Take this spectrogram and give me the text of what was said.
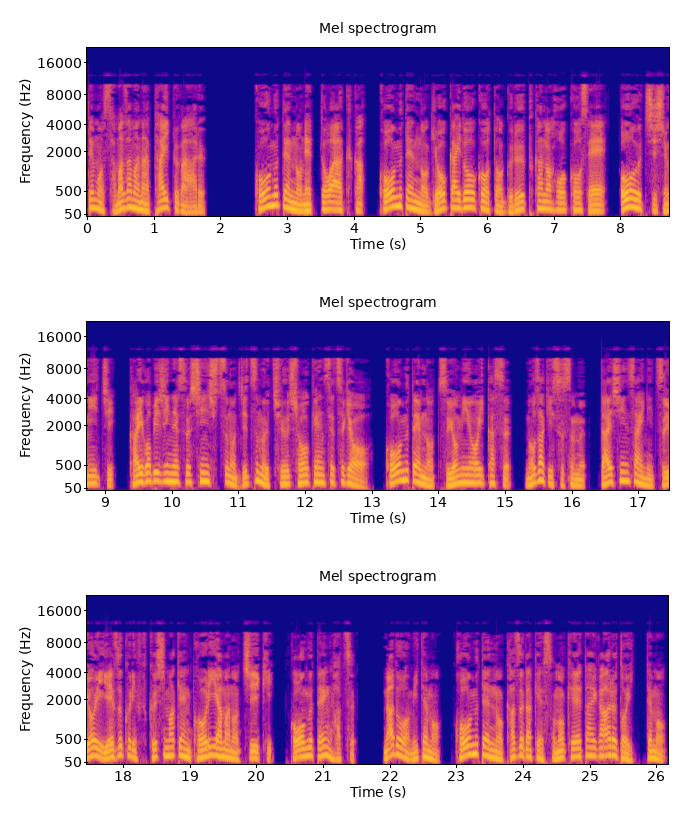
ても様々なタイプがある。工務店のネットワーク化、工務店の業界動向とグループ化の方向性、大内俊一、介護ビジネス進出の実務中小建設業、工務店の強みを生かす、野崎進む、大震災に強い家づくり福島県郡山の地域、工務店発、などを見ても、工務店の数だけその形態があると言っても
